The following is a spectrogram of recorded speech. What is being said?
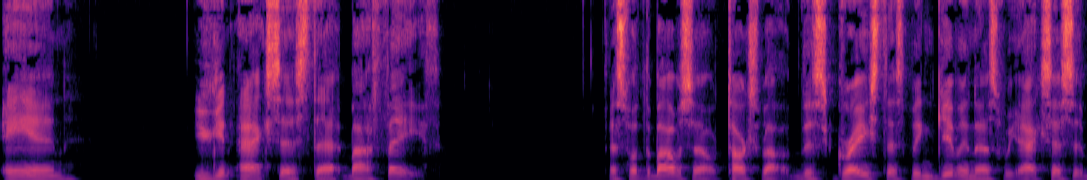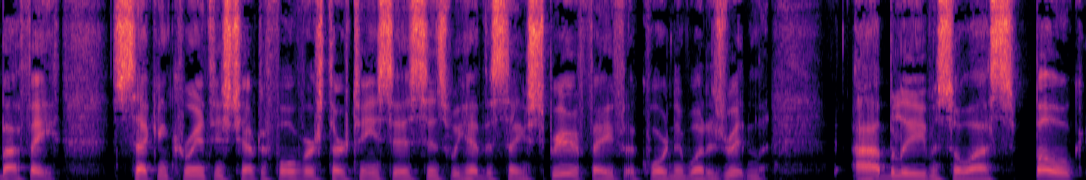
And you can access that by faith. That's what the Bible talks about. This grace that's been given us, we access it by faith. Second Corinthians chapter 4, verse 13 says, Since we have the same spirit of faith, according to what is written, I believe and so I spoke,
